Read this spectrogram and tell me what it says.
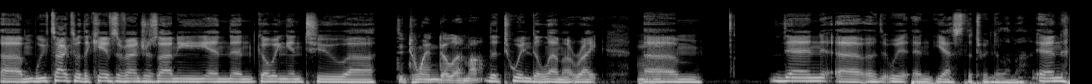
Um, we've talked about the caves of Androzani and then going into the twin dilemma. The twin dilemma, right? Mm-hmm. Um, then uh, and yes, the twin dilemma, and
